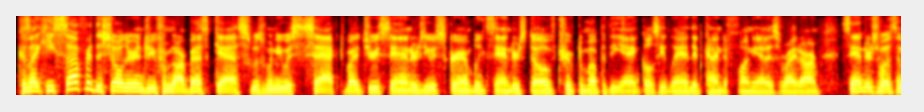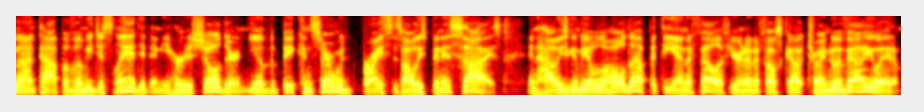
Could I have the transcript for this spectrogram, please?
Because, like, he suffered the shoulder injury from our best guess was when he was sacked by Drew Sanders. He was scrambling. Sanders dove, tripped him up at the ankles. He landed kind of funny on his right arm. Sanders wasn't on top of him. He just landed and he hurt his shoulder. And, you know, the big concern with Bryce has always been his size and how he's going to be able to hold up at the NFL if you're an NFL scout trying to evaluate him.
